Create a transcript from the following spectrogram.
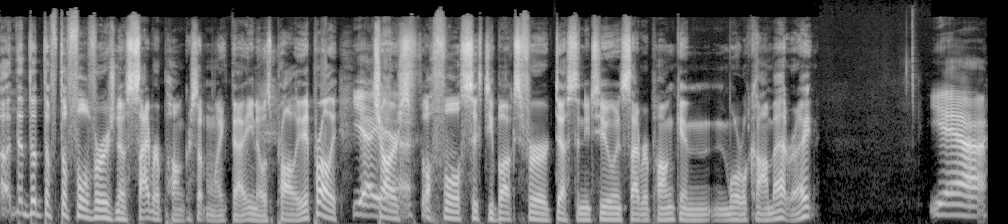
uh, the, the the full version of Cyberpunk or something like that. You know, it's probably they probably yeah charged yeah. a full sixty bucks for Destiny two and Cyberpunk and Mortal Kombat, right? yeah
